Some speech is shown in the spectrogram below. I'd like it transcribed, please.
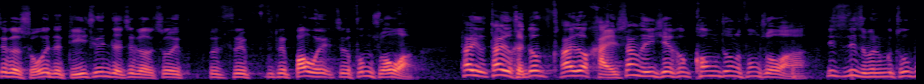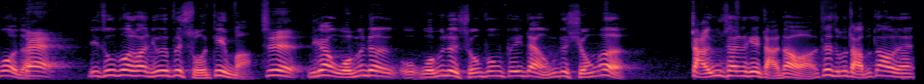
这个所谓的敌军的这个所谓不是所以包围这个封锁网。他有他有很多，还有海上的一些和空中的封锁网啊，你你怎么能够突破的？对，你突破的话，你会被锁定嘛？是，你看我们的我我们的雄风飞弹，我们的雄二，打渔船都可以打到啊，这怎么打不到呢？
